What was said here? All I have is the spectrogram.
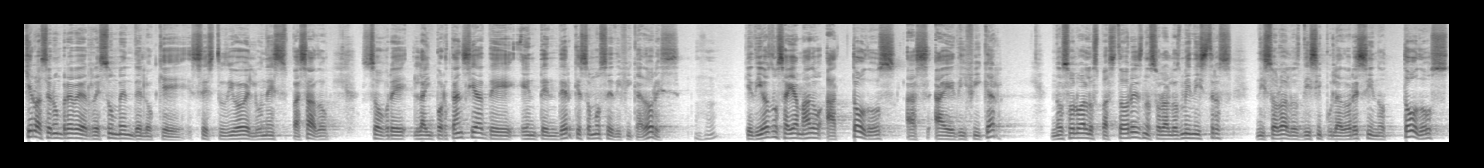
Quiero hacer un breve resumen de lo que se estudió el lunes pasado sobre la importancia de entender que somos edificadores, que Dios nos ha llamado a todos a, a edificar, no solo a los pastores, no solo a los ministros, ni solo a los discipuladores, sino todos,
